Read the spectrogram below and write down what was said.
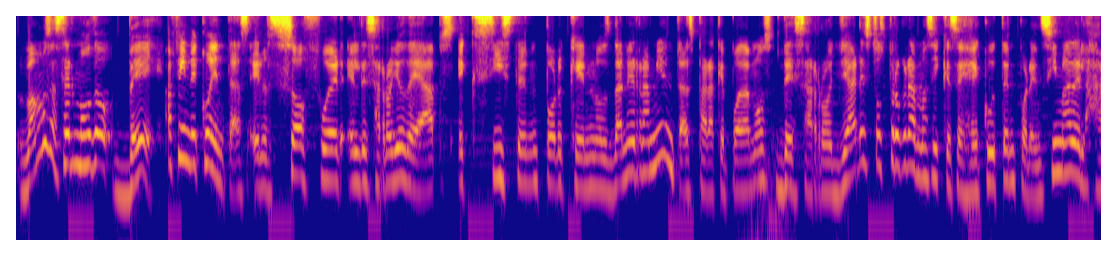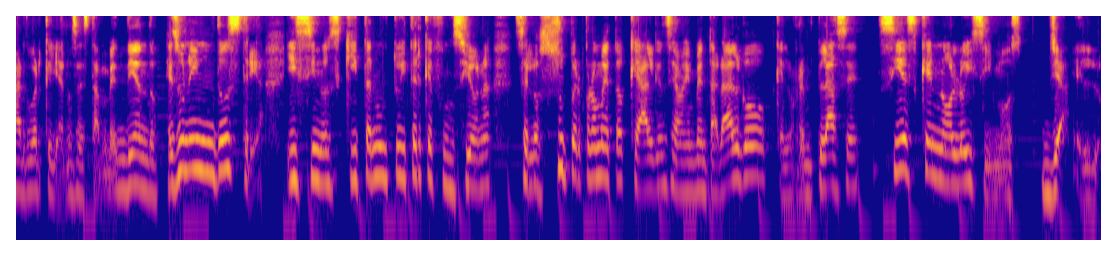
vamos a hacer modo B. A fin de cuentas, el software, el desarrollo de apps existen porque nos dan herramientas para que podamos desarrollar estos programas y que se ejecuten por encima del hardware que ya nos están vendiendo. Es una industria y si nos quitan un Twitter que funciona, se lo súper prometo que alguien se va a inventar algo que lo reemplace si es que no lo hicimos ya. El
